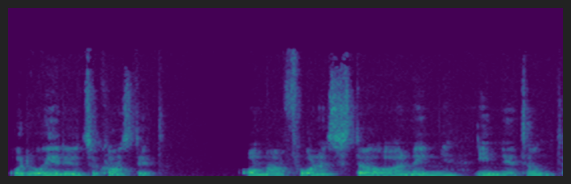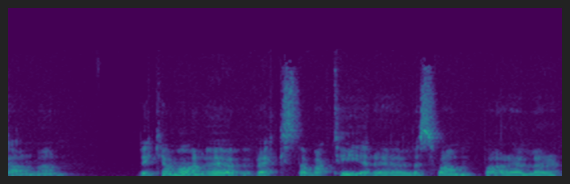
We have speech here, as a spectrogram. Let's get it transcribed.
Och då är det ju inte så konstigt om man får en störning inne i tunntarmen. Det kan vara en överväxt av bakterier eller svampar eller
